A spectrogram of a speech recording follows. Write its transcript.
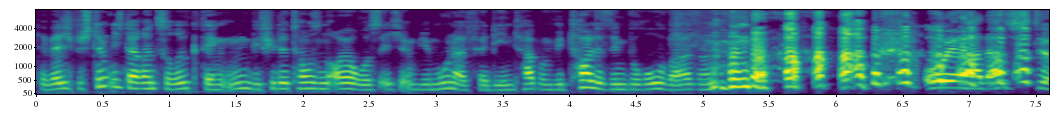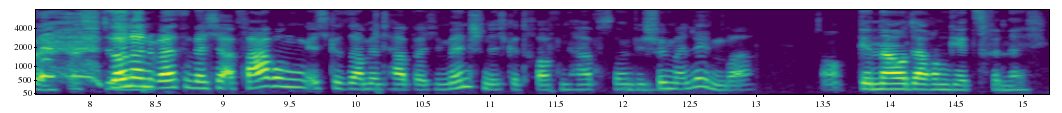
da werde ich bestimmt nicht daran zurückdenken, wie viele tausend Euros ich irgendwie im Monat verdient habe und wie toll es im Büro war, sondern oh ja, das stimmt. Das stimmt. sondern weißt du, welche Erfahrungen ich gesammelt habe, welche Menschen ich getroffen habe, so und wie schön mein Leben war. genau darum geht's, finde ich.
